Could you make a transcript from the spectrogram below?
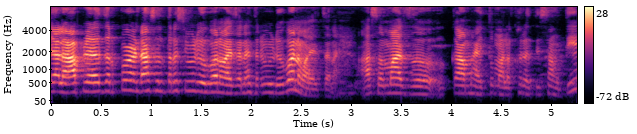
चला आपल्याला जर पॉईंट असेल तरच व्हिडिओ बनवायचा नाही तर व्हिडिओ बनवायचा नाही. असं माझं काम आहे तुम्हाला खरं ती सांगते.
